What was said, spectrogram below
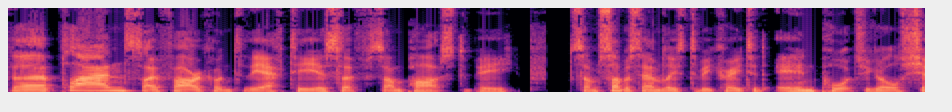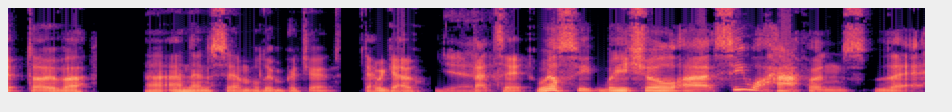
The plan so far, according to the FT, is for some parts to be, some sub-assemblies to be created in Portugal, shipped over, uh, and then assembled in Bridgend. There we go. yeah, That's it. We'll see. We shall uh, see what happens there.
